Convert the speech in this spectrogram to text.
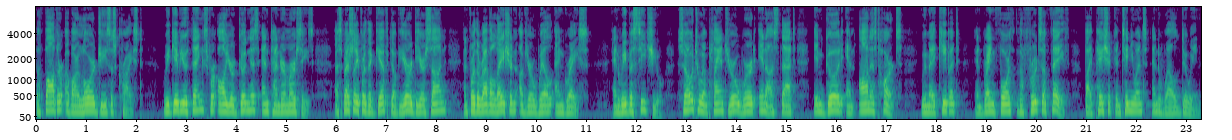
the Father of our Lord Jesus Christ, we give you thanks for all your goodness and tender mercies, especially for the gift of your dear Son and for the revelation of your will and grace. And we beseech you so to implant your word in us that, in good and honest hearts, we may keep it and bring forth the fruits of faith by patient continuance and well doing.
